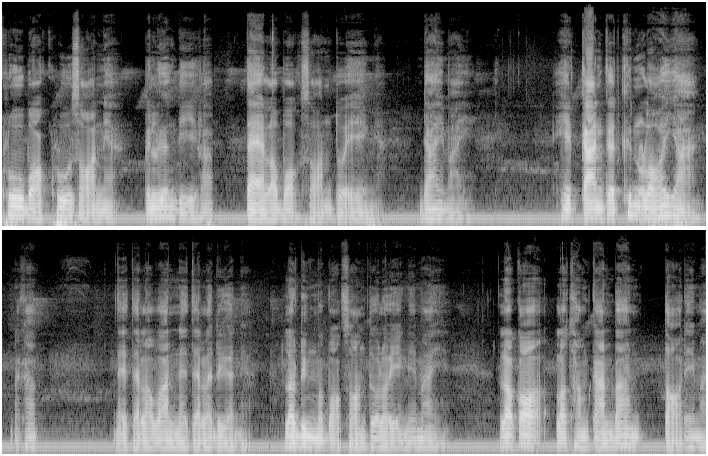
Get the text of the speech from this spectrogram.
ครูบอกครูสอนเนี่ยเป็นเรื่องดีครับ แต่เราบอกสอนตัวเองเนี่ยได้ไหม เหตุการณ์เกิดขึ้นร้อยอย่างนะครับ ในแต่ละวันในแต่ละเดือนเนี่ยเราดึงมาบอกสอนตัวเราเองได้ไหม แล้วก็เราทำการบ้านต่อได้ไหม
